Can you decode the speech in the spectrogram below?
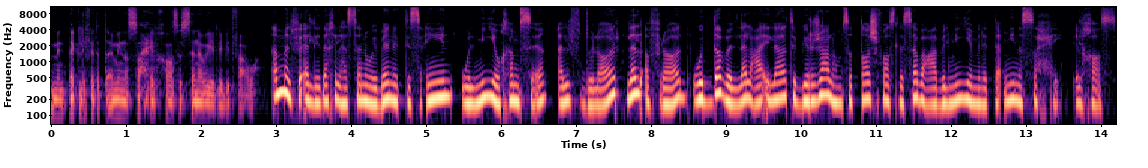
من تكلفة التأمين الصحي الخاص السنوي اللي بيدفعوها. أما الفئة اللي دخلها السنوي بين ال 90 وال 105 ألف دولار للأفراد والدبل للعائلات بيرجع لهم 16.7% من التأمين الصحي الخاص.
